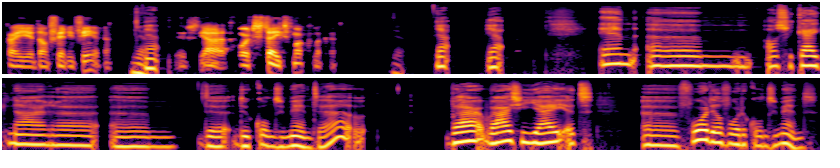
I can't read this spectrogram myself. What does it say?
kan je dan verifiëren. Ja. Dus ja, het wordt steeds makkelijker. Ja, ja. ja. En um, als je kijkt naar uh, um, de, de consument, hè, waar, waar zie jij het uh, voordeel voor de consument?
